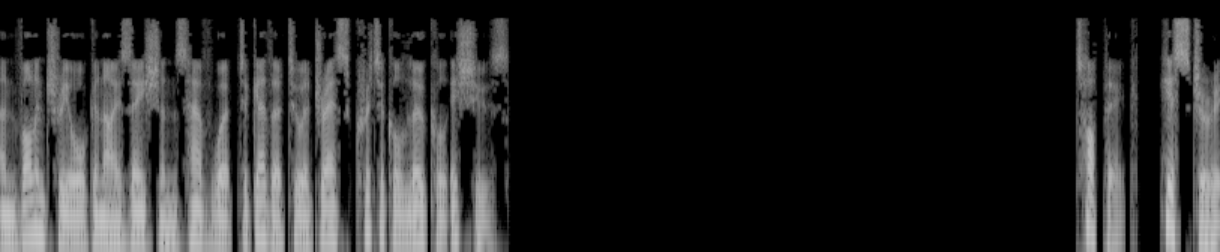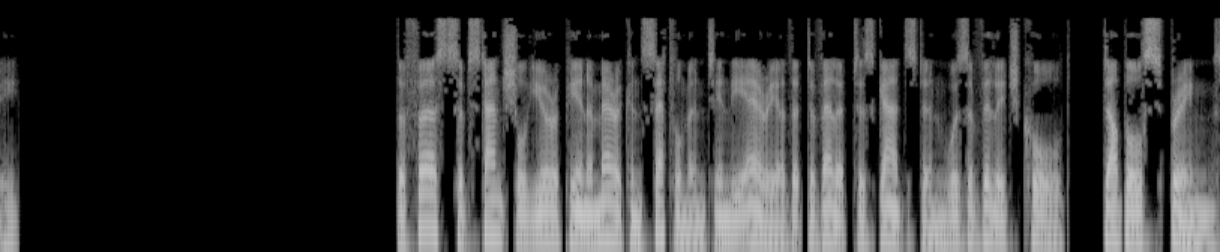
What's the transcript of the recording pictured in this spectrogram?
and voluntary organizations have worked together to address critical local issues. History The first substantial European-American settlement in the area that developed as Gadsden was a village called Double Springs.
